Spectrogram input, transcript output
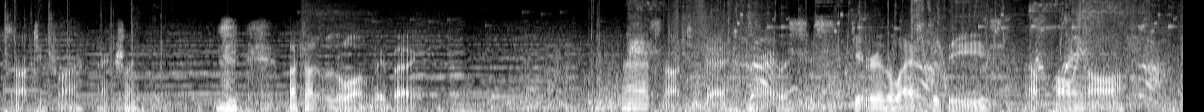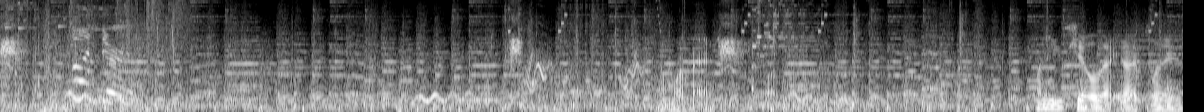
It's not too far, actually. I thought it was a long way back. That's not too bad. Alright, let's just get rid of the last of these without falling off. Thunder! One more match. Why don't you kill that guy, please?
